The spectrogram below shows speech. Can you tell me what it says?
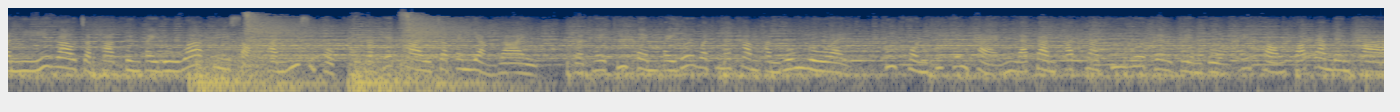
วันนี้เราจะพาคุณไปดูว่าปี 2026 ของประเทศไทยจะเป็นอย่างไร ประเทศที่เต็มไปด้วยวัฒนธรรมอันรุ่งรวย ผู้คนที่เข้มแข็งและการพัฒนาที่รวดเร็วเตรียมตัวให้พร้อมเพราะการเดินทาง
